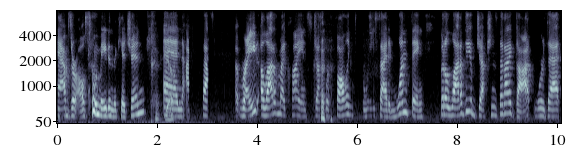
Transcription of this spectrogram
abs are also made in the kitchen. yep. And I, right, a lot of my clients just were falling to the wayside in one thing. But a lot of the objections that I got were that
